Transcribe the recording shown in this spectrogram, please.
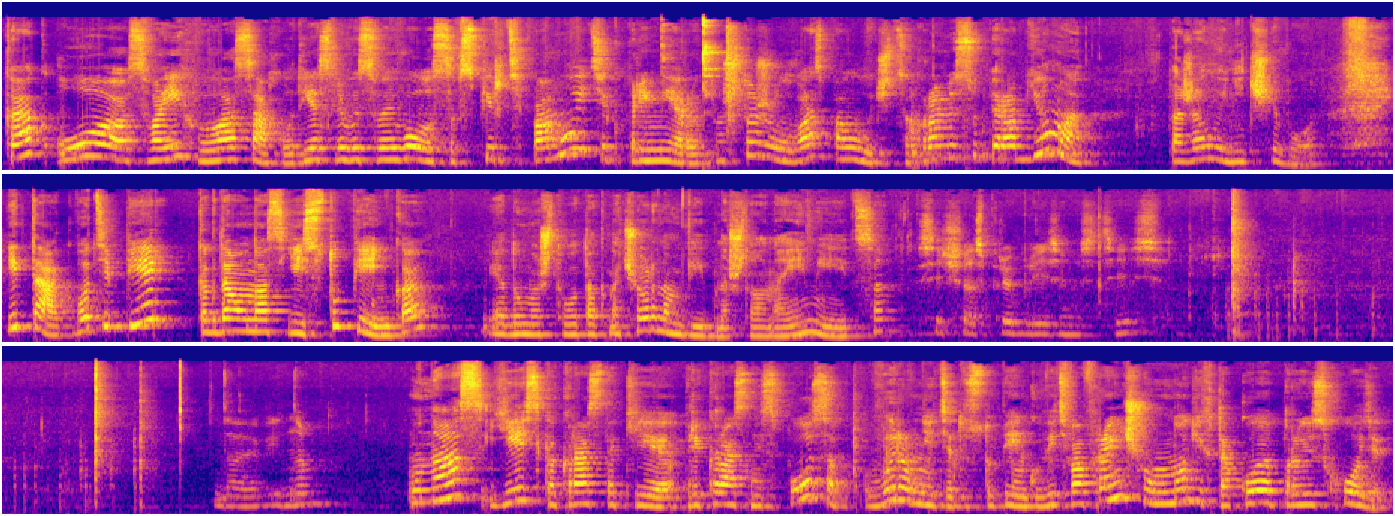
как о своих волосах. Вот если вы свои волосы в спирте помоете, к примеру, то что же у вас получится? Кроме суперобъема, пожалуй, ничего. Итак, вот теперь, когда у нас есть ступенька, я думаю, что вот так на черном видно, что она имеется. Сейчас приблизим здесь. Да, видно. У нас есть как раз-таки прекрасный способ выровнять эту ступеньку, ведь во френче у многих такое происходит.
